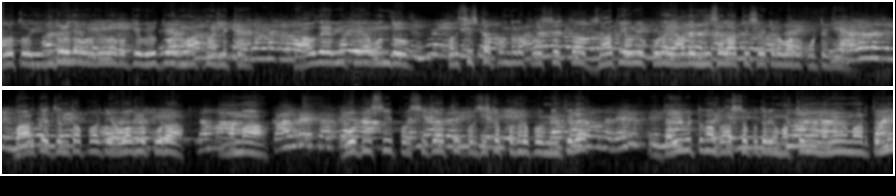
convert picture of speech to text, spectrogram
ಇವತ್ತು ಹಿಂದುಳಿದ ವರ್ಗಗಳ ಬಗ್ಗೆ ವಿರುದ್ಧವಾಗಿ ಮಾತನಾಡಲಿಕ್ಕೆ ಯಾವುದೇ ರೀತಿಯ ಒಂದು ಪರಿಶಿಷ್ಟ ಪಂಗಡ, ಪರಿಶಿಷ್ಟ ಜಾತಿಯವರಿಗೂ ಕೂಡ ಯಾವುದೇ ಮೀಸಲಾತಿ ಶೇಕಡವಾರು ಕೊಟ್ಟಿಲ್ಲ. ಭಾರತೀಯ ಜನತಾ ಪಾರ್ಟಿ ಯಾವಾಗಲೂ ಕೂಡ ನಮ್ಮ ಒ ಬಿ ಸಿ ಪರಿಶಿಷ್ಟ ಜಾತಿ, ಪರಿಶಿಷ್ಟ ಪಂಗಡ ಪರ ನಿಂತಿದೆ. ದಯವಿಟ್ಟು ನಾನು ರಾಷ್ಟ್ರಪತಿಯವರಿಗೆ ಮತ್ತೊಮ್ಮೆ ಮನವಿ ಮಾಡ್ತೀನಿ.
